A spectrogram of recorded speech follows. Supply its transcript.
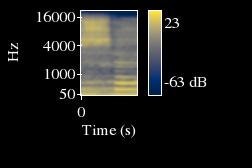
say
